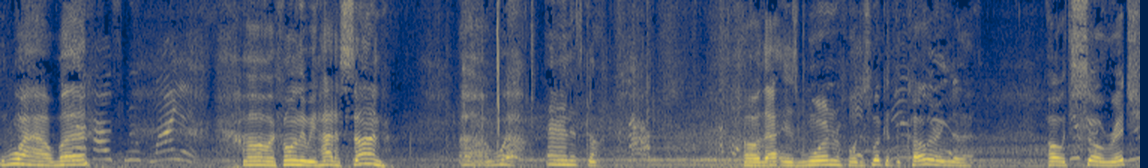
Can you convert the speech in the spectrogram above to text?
Wow, bud. Look how smooth mine is. Oh, if only we had a sun. Oh, wow. And it's gone. Oh, oh that is wonderful. Just look at the coloring to that. Oh, it's so rich.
